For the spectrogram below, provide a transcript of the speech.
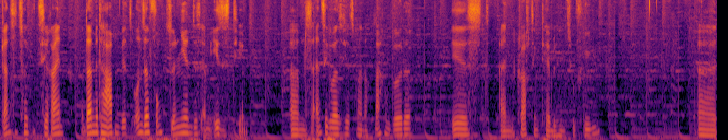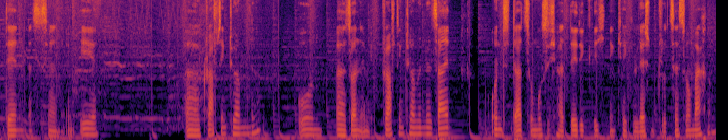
ganze Zeug jetzt hier rein und damit haben wir jetzt unser funktionierendes ME-System. Ähm, das einzige, was ich jetzt mal noch machen würde, ist ein Crafting Table hinzufügen. Äh, denn das ist ja ein ME äh, Crafting Terminal und äh, soll ein ME Crafting Terminal sein. Und dazu muss ich halt lediglich den Calculation Prozessor machen.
